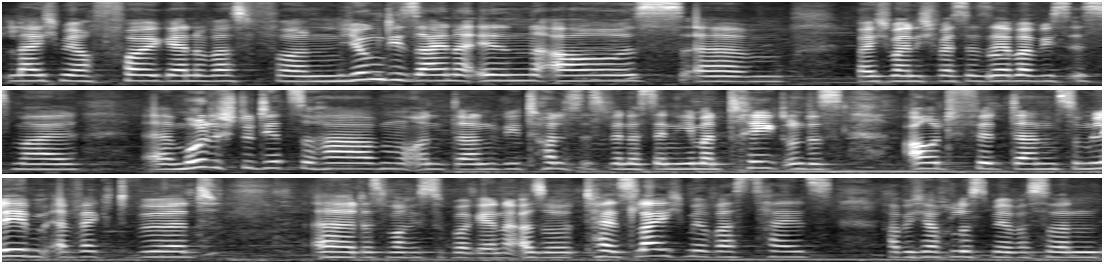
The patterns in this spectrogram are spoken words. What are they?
leihe ich mir auch voll gerne was von JungdesignerInnen aus. Ähm, weil ich meine, ich weiß ja selber, wie es ist, mal äh, Mode studiert zu haben und dann, wie toll es ist, wenn das dann jemand trägt und das Outfit dann zum Leben erweckt wird. Äh, das mache ich super gerne. Also teils leihe ich mir was, teils habe ich auch Lust, mir was von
